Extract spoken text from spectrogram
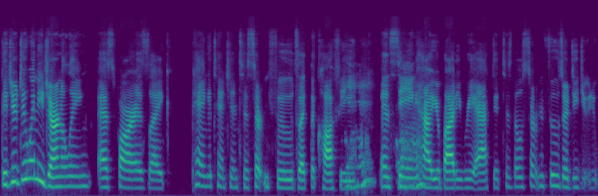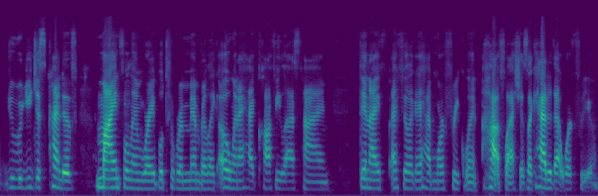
Did you do any journaling as far as like paying attention to certain foods like the coffee mm-hmm. and seeing mm-hmm. how your body reacted to those certain foods or did you, you were you just kind of mindful and were able to remember like oh when i had coffee last time then i i feel like i have more frequent hot flashes like how did that work for you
